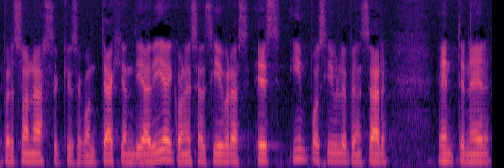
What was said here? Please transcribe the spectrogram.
personas que se contagian día a día y con esas cifras es imposible pensar en tener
